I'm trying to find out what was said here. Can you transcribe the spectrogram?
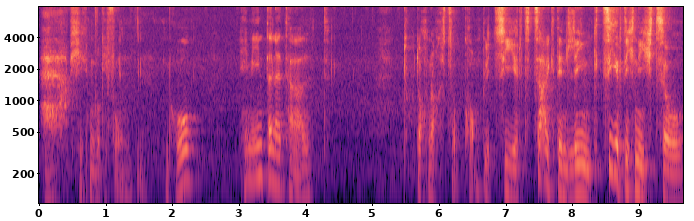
Äh, Habe ich irgendwo gefunden. Wo? Im Internet halt. Tu doch noch so kompliziert. Zeig den Link. Zier dich nicht so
